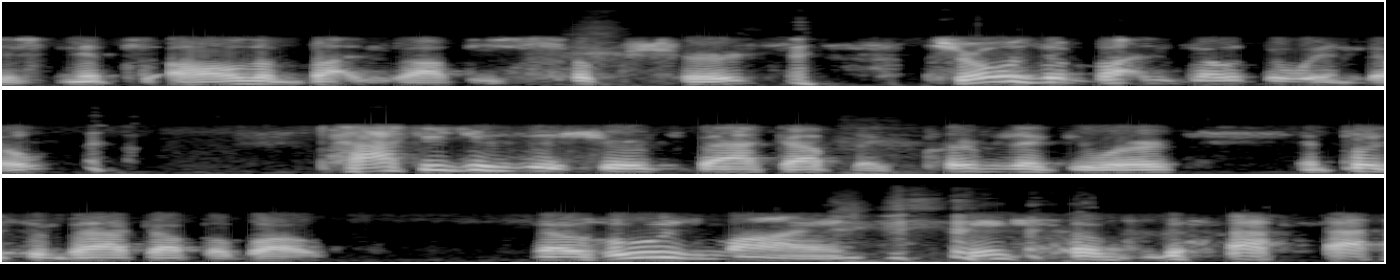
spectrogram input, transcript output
Just nips all the buttons off these silk shirts, throws the buttons out the window, packages the shirts back up like perfect like they were, and puts them back up above. Now, whose mind thinks of that?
